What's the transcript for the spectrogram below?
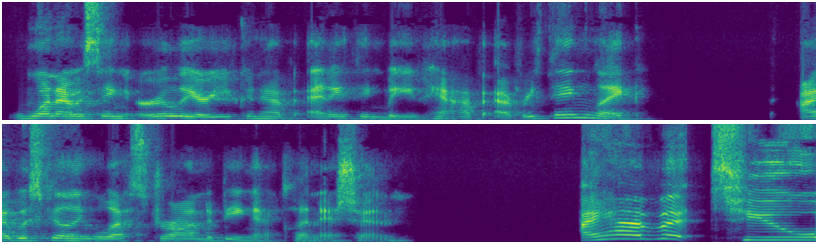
when I was saying earlier, you can have anything, but you can't have everything. Like I was feeling less drawn to being a clinician. I have two,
